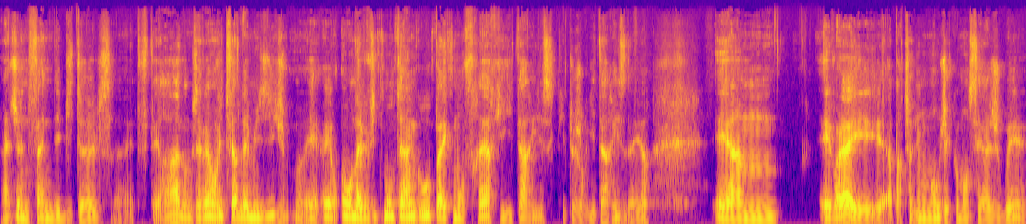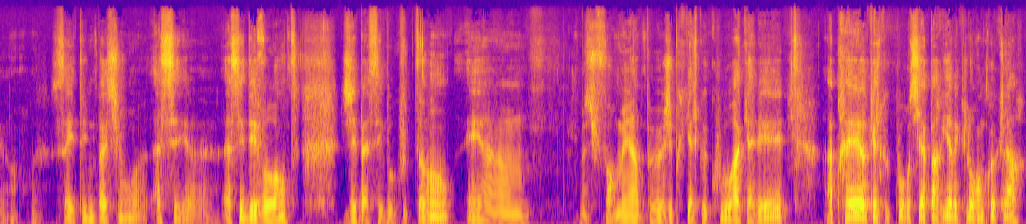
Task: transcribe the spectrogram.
un jeune fan des Beatles, etc. Donc j'avais envie de faire de la musique. On avait vite monté un groupe avec mon frère qui est guitariste, qui est toujours guitariste d'ailleurs. Et, et voilà, et à partir du moment où j'ai commencé à jouer, ça a été une passion assez, assez dévorante. J'ai passé beaucoup de temps et euh, je me suis formé un peu. J'ai pris quelques cours à Calais. Après, euh, quelques cours aussi à Paris avec Laurent Coquelard.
